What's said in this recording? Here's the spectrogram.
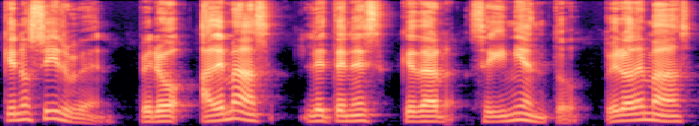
que no sirven. Pero además le tenés que dar seguimiento. Pero además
